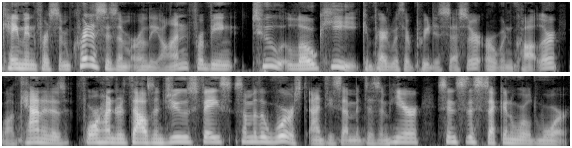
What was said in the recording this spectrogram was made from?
came in for some criticism early on for being too low key compared with her predecessor, Irwin Cotler, while Canada's 400,000 Jews face some of the worst anti Semitism here since the Second World War.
